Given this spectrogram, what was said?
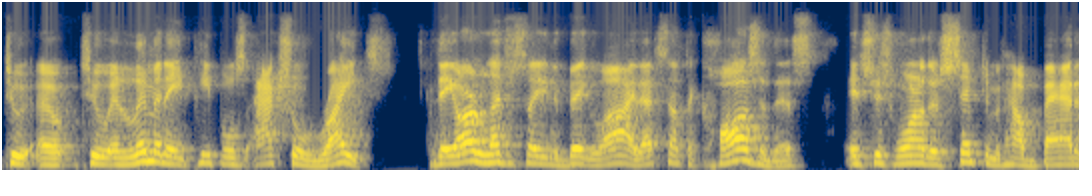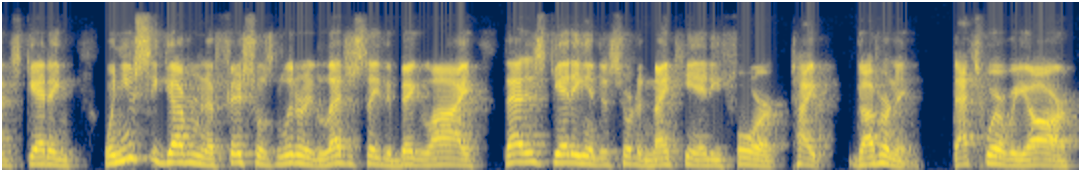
to uh, to eliminate people's actual rights. They are legislating the big lie. That's not the cause of this. It's just one other symptom of how bad it's getting. When you see government officials literally legislate the big lie, that is getting into sort of 1984 type governing. That's where we are.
